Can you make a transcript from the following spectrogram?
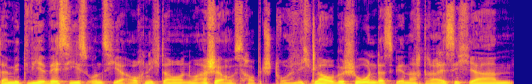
damit wir Wessis uns hier auch nicht dauernd nur Asche aufs Haupt streuen. Ich glaube schon, dass wir nach 30 Jahren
